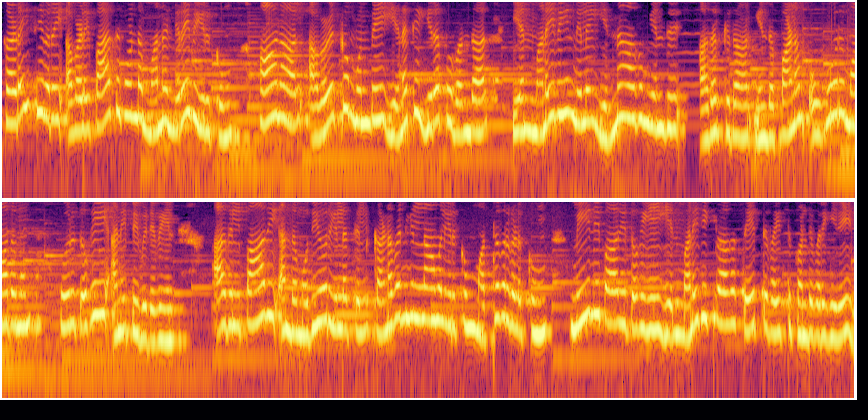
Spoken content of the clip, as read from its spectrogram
கடைசி வரை அவளை பார்த்து கொண்ட மன நிறைவு இருக்கும். ஆனால் அவளுக்கு முன்பே எனக்கு இறப்பு வந்தால் என் மனைவியின் நிலை என்ன ஆகும் என்று அதற்கு தான் இந்த பணம் ஒவ்வொரு மாதமும் ஒரு தொகையை அனுப்பி விடுவேன் அதில் பாதி அந்த முதியோர் இல்லத்தில் கணவன் இல்லாமல் இருக்கும் மற்றவர்களுக்கும் மீதி பாதி தொகையை என் மனைவிக்காக சேர்த்து வைத்து கொண்டு வருகிறேன்.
